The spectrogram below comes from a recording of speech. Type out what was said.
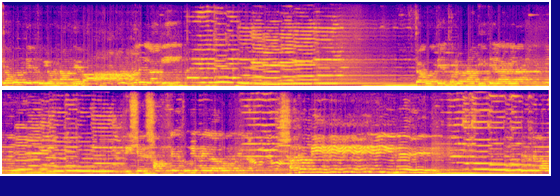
জগতে তুলনা দেবার লাগি। জগতে তুলনা দিতে লাগলাম কিসের সঙ্গে তুলে মেলাবো সজনী রে। দেখলাম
